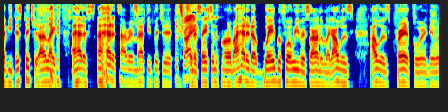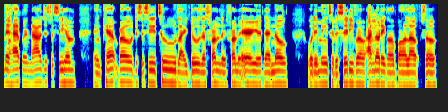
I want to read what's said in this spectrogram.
Avi this picture. I like I had a I had a Tyrann Mathieu picture. That's right. In the Saints uniform. I had it up way before we even signed him. Like I was I was praying for it. And then when it happened, now just to see him in camp, bro, just to see two like dudes that's from the from the area that know what it means to the city, bro. I know they're gonna ball out, so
